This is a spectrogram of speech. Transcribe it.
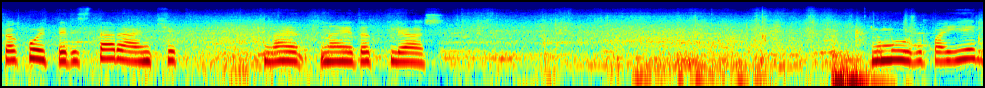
какой-то ресторанчик на, на этот пляж. Но мы уже поели.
